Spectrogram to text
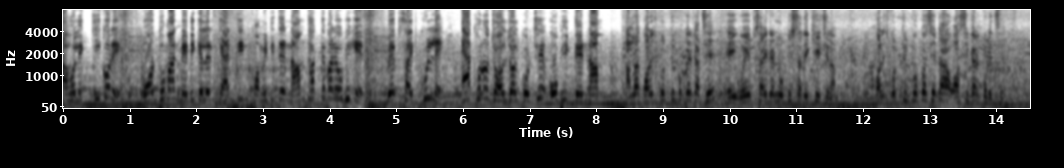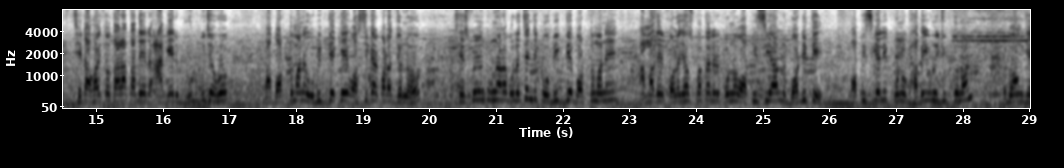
তাহলে কি করে বর্ধমান মেডিকেলের ক্যান্টিন কমিটিতে নাম থাকতে পারে অভিকের ওয়েবসাইট খুললে এখনও জলজল করছে অভিকদের নাম। আমরা কলেজ কর্তৃপক্ষের কাছে এই ওয়েবসাইটের নোটিশটা দেখিয়েছিলাম। কলেজ কর্তৃপক্ষ সেটা অস্বীকার করেছে। সেটা হয়তো তারা তাদের আগের ভুল বুঝে হোক বা বর্তমানে অভিজ্ঞকে অস্বীকার করার জন্য হোক। শেষ পর্যন্ত ওনারা বলেছেন যে অভিজ্ঞ বর্তমানে আমাদের কলেজ হাসপাতালের কোনো অফিসিয়াল বডিতে অফিসিয়ালি কোনোভাবেই উনি যুক্ত নন এবং যে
